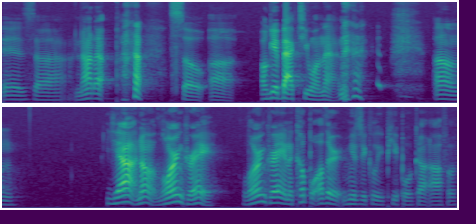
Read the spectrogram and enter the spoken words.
is uh, not up. so uh, I'll get back to you on that. um, yeah, no, Loren Gray. Loren Gray and a couple other Musical.ly people got off of.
